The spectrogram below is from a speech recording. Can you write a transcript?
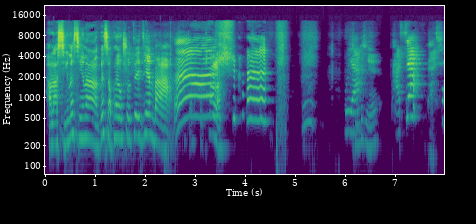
好了，行了行了，跟小朋友说再见吧。啊，不唱了，行不，行？躺下，躺下，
